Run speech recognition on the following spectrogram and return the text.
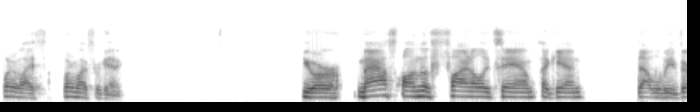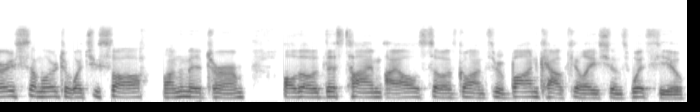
What have I what am I forgetting? Your math on the final exam again, that will be very similar to what you saw on the midterm, although this time I also have gone through bond calculations with you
